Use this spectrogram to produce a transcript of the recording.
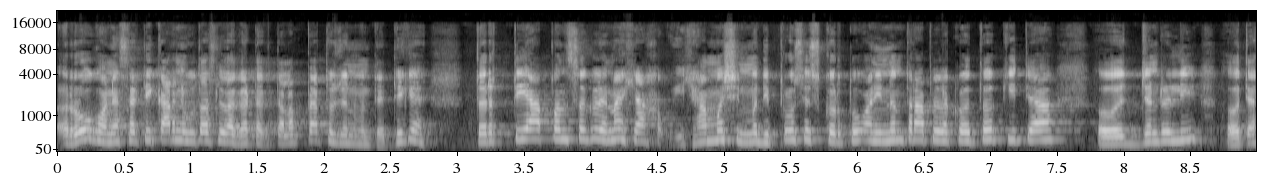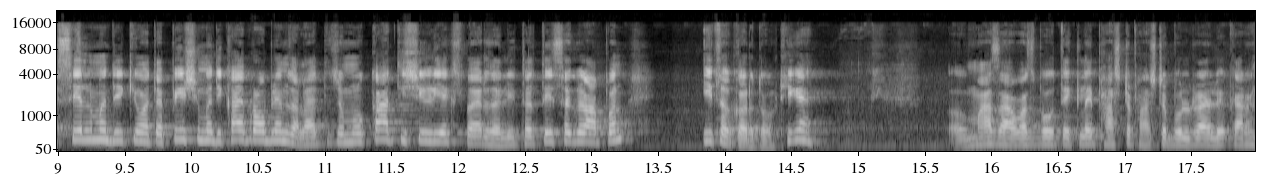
रोग होण्यासाठी कारणीभूत असलेला घटक त्याला पॅथोजन म्हणते ठीक आहे? तर ते आपण सगळे ना ह्या ह्या मशीनमध्ये प्रोसेस करतो आणि नंतर आपल्याला कळतं की त्या जनरली त्या सेलमध्ये किंवा त्या पेशीमध्ये काय प्रॉब्लेम झाला त्याच्यामुळं का ती शेळी एक्सपायर झाली तर ते सगळं आपण इथं करतो ठीक आहे? माझा आवाज बहुतेक लय फास्ट फास्ट बोलू राहिलो आहे कारण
